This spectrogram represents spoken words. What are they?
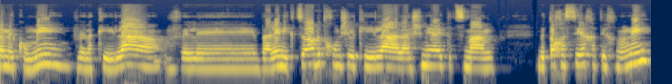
המקומי ולקהילה ולבעלי מקצוע בתחום של קהילה להשמיע את עצמם בתוך השיח התכנוני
